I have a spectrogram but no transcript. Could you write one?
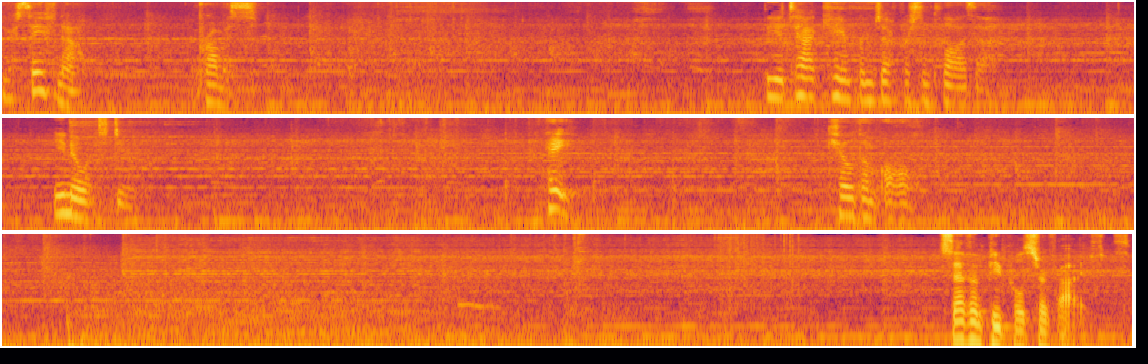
You're safe now. I promise. The attack came from Jefferson Plaza. You know what to do. Hey! Kill them all. Seven people survived.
